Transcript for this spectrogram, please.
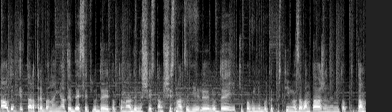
на один гектар треба найняти 10 людей, тобто на 1,6 там 16 людей, які повинні бути постійно завантаженими. Тобто там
